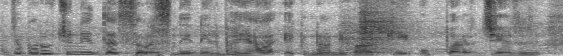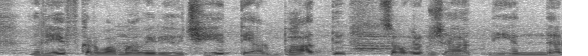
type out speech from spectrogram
આજે ભરૂચની દસ વર્ષની નિર્ભયા એક નાની બાળકી ઉપર જે રેફ કરવામાં આવી રહ્યું છે, ત્યારબાદ સમગ્ર ગુજરાતની અંદર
